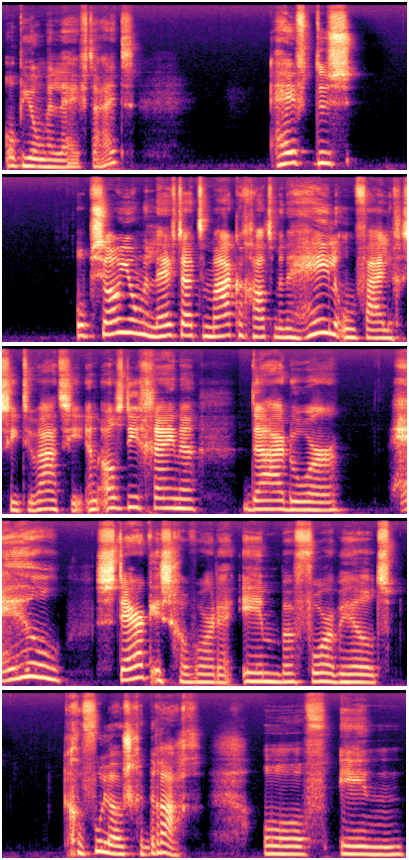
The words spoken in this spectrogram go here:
op jonge leeftijd heeft dus op zo'n jonge leeftijd te maken gehad met een hele onveilige situatie. En als diegene daardoor heel sterk is geworden in bijvoorbeeld gevoelloos gedrag of in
